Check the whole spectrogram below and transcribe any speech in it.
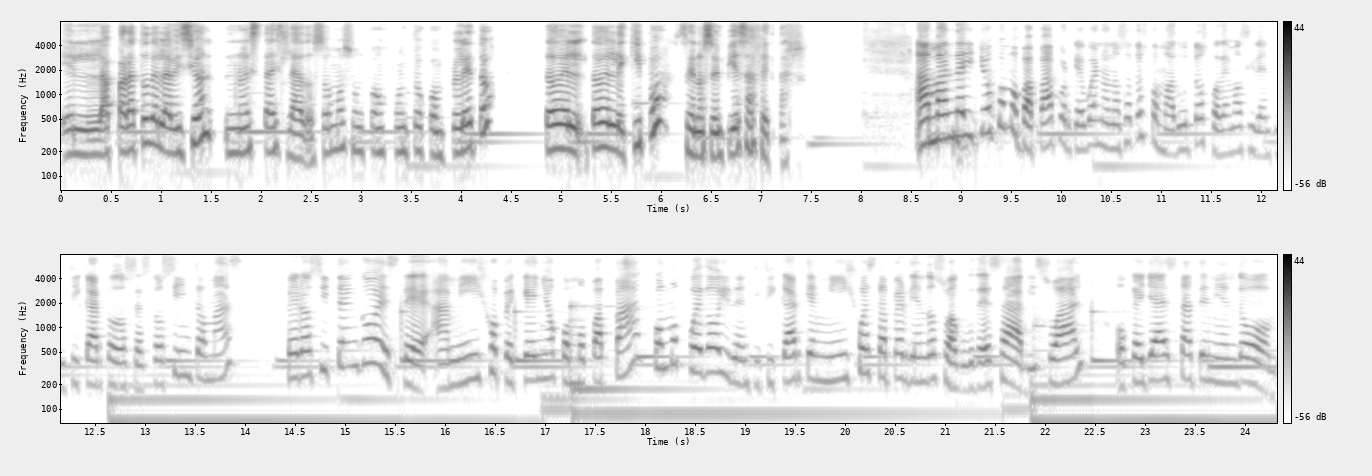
el aparato de la visión no está aislado, somos un conjunto completo, todo el, todo el equipo se nos empieza a afectar. Amanda, y yo como papá, porque bueno, nosotros como adultos podemos identificar todos estos síntomas, pero si tengo este a mi hijo pequeño como papá, ¿cómo puedo identificar que mi hijo está perdiendo su agudeza visual o que ya está teniendo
